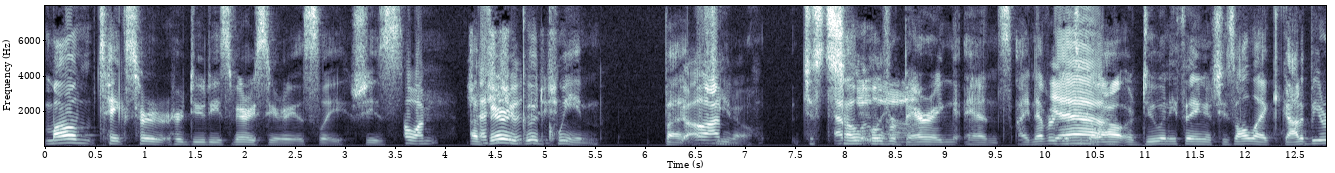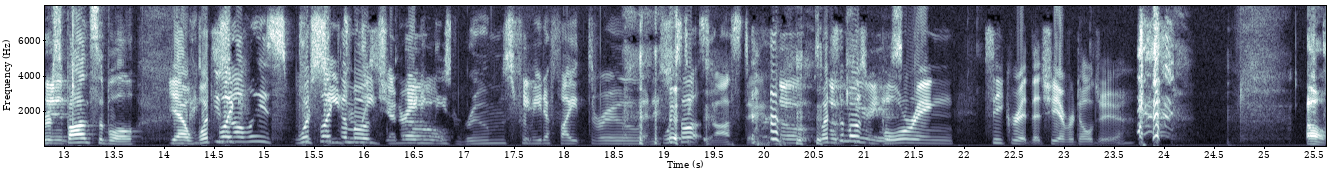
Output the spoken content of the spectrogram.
mom takes her her duties very seriously. She's Oh, I'm a very should, good as she should. queen, but Oh, you know, just so Absolutely. overbearing, and I never get to go out or do anything. And she's all like, "Got to be responsible." Yeah, what's like always what's like the most- generating So- these rooms for me to fight through, and it's just exhausting. So, what's so the most boring secret that she ever told you? Oh,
